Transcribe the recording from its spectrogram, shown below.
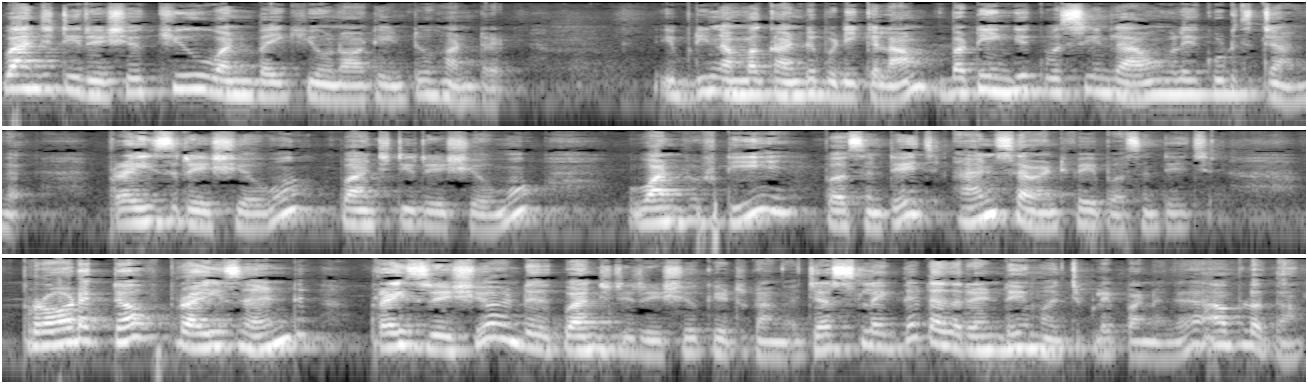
quantity ratio Q one by Q naught into hundred இப்படி நம்ம கண்டுபிடிக்கலாம். பட் இங்கே கொஸ்டினில் அவங்களே கொடுத்துட்டாங்க. ப்ரைஸ் ரேஷியோவும் குவான்டிட்டி ரேஷியோவும் one fifty percentage and seventy five percentage product of price and price ratio and quantity ratio கேட்டிருக்காங்க. ஜஸ்ட் லைக் தட் அதை ரெண்டையும் மல்டிப்ளை பண்ணுங்கள் அவ்வளோதான்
